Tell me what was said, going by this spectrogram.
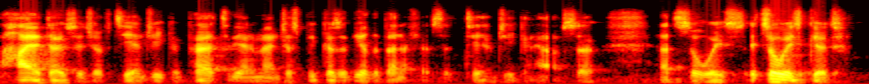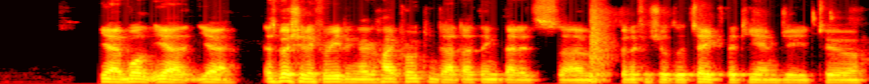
a higher dosage of TMG compared to the NMN just because of the other benefits that TMG can have. So that's always it's always good. Yeah, well, yeah, yeah. Especially if you're eating a high protein diet, I think that it's uh, beneficial to take the TMG to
